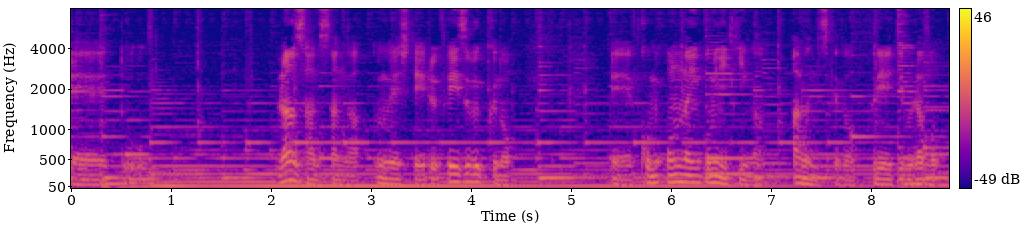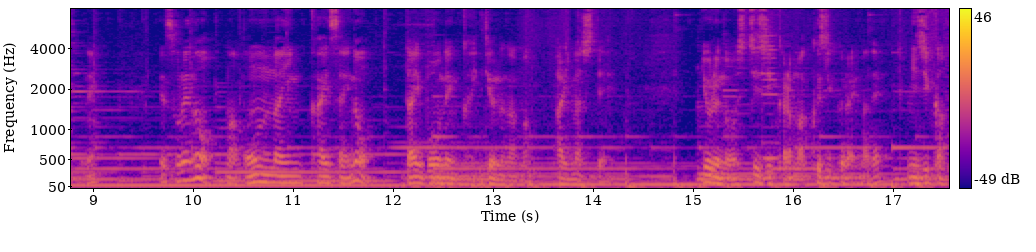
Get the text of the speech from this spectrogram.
えーと、ランサーズさんが運営している Facebook の、えー、オンラインコミュニティがあるんですけどクリエイティブラボっていうね。でそれの、まあ、オンライン開催の大忘年会っていうのが、まあ、ありまして夜の7時からま9時くらいまで2時間。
